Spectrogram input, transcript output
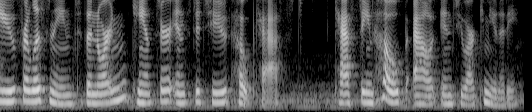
You for listening to the Norton Cancer Institute Hopecast, casting hope out into our community.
